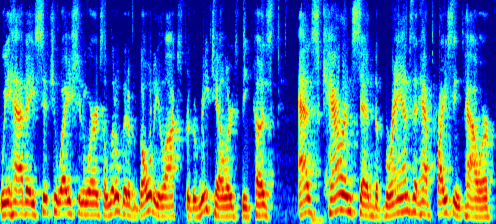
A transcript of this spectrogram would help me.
we have a situation where it's a little bit of Goldilocks for the retailers because, as Karen said, the brands that have pricing power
